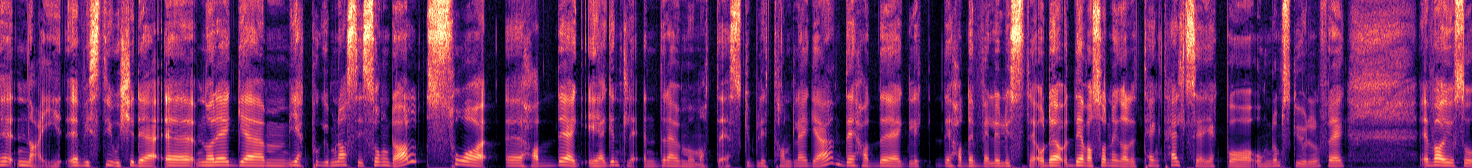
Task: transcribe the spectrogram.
Eh, nei, jeg visste jo ikke det. Eh, når jeg eh, gikk på gymnaset i Sogndal, så eh, hadde jeg egentlig en drøm om at jeg skulle bli tannlege. Det hadde jeg, det hadde veldig lyst til. Og det, det var sånn jeg hadde tenkt helt siden jeg gikk på ungdomsskolen. For jeg, jeg var jo så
